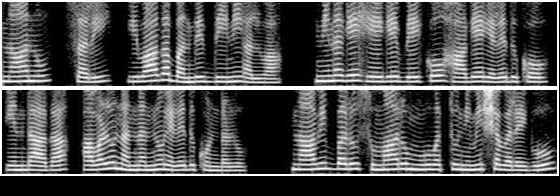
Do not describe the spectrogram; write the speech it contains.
ನಾನು, ಸರಿ, ಇವಾಗ ಬಂದಿದ್ದೀನಿ ಅಲ್ವಾ? ನಿನಗೆ ಹೇಗೆ ಬೇಕೋ ಹಾಗೆ ಎಳೆದುಕೋ ಎಂದಾಗ ಅವಳು ನನ್ನನ್ನು ಎಳೆದುಕೊಂಡಳು. ನಾವಿಬ್ಬರು ಸುಮಾರು ಮೂವತ್ತು ನಿಮಿಷವರೆಗೂ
